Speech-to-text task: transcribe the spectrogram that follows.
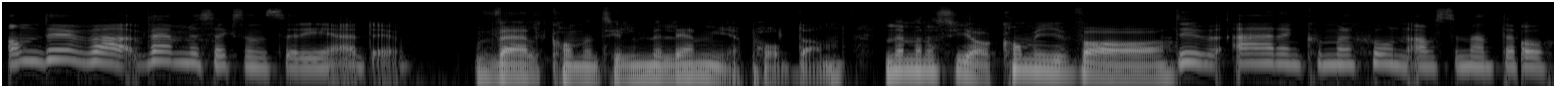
Om du var, vem i Sex and City är du? Välkommen till Millenniepodden. Nej men alltså jag kommer ju vara... Du är en kombination av Samantha och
